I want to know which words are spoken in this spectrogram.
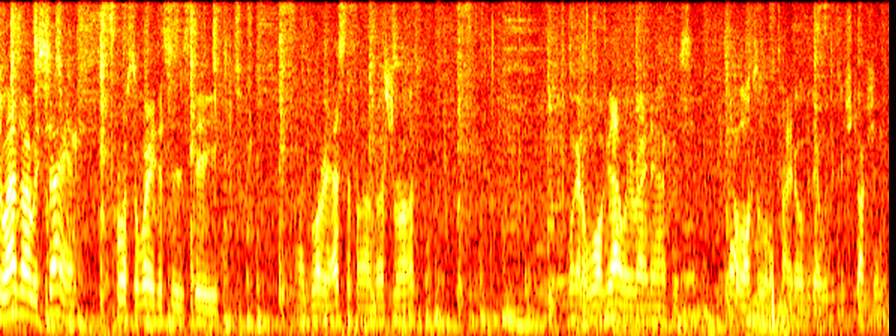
So as I was saying, across the way, this is the uh, Gloria Estefan restaurant. We're gonna walk that way right now because sidewalk's a little tight over there with the construction.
